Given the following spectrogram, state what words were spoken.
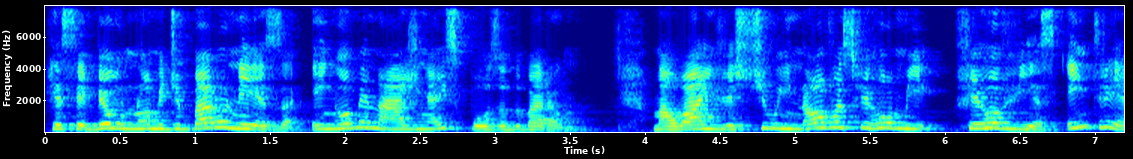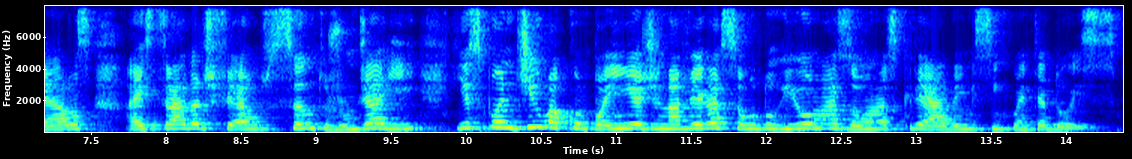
Recebeu o nome de baronesa, em homenagem à esposa do barão. Mauá investiu em novas ferrovias, entre elas a Estrada de Ferro Santo Jundiaí, e expandiu a Companhia de Navegação do Rio Amazonas, criada em 52.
